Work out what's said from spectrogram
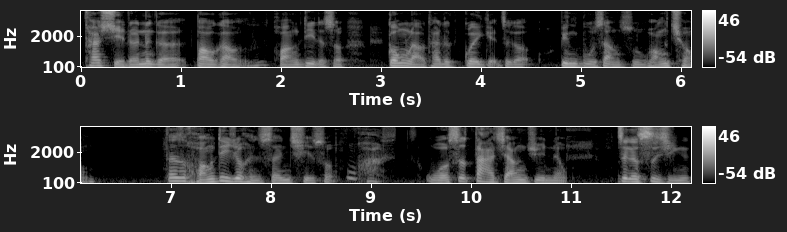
他写的那个报告皇帝的时候，功劳他就归给这个兵部尚书王琼。但是皇帝就很生气，说：“哇，我是大将军呢，这个事情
